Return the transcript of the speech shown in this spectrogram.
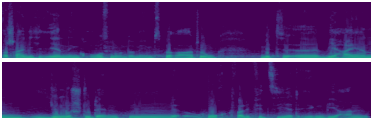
wahrscheinlich eher in den großen Unternehmensberatungen, mit äh, wir heiern junge Studenten hochqualifiziert irgendwie an,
